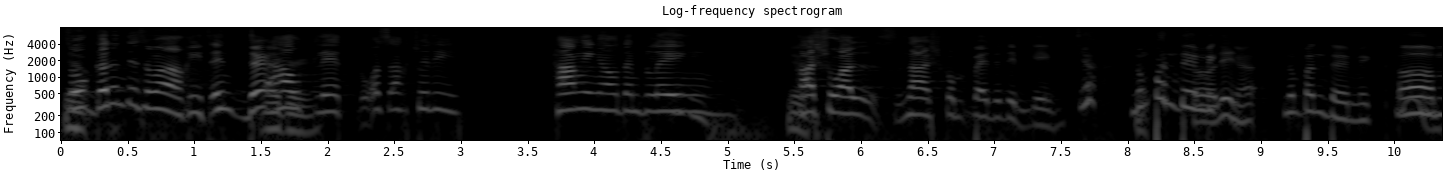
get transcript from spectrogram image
So, Yeah. ganon din sa mga kids. And their outlet was actually hanging out and playing Yes. casual slash competitive games. Yeah, nung pandemic Solid. nga, nung pandemic, um,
